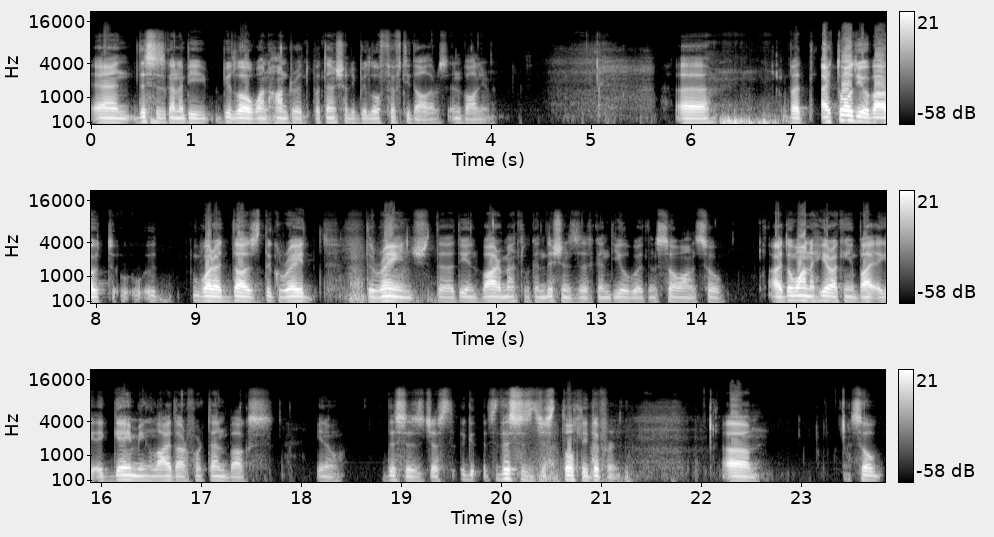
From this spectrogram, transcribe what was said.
and this is going to be below 100, potentially below 50 dollars in volume. Uh, but I told you about what it does, the grade, the range, the, the environmental conditions that it can deal with, and so on. So I don't want to hear I can buy a, a gaming lidar for 10 bucks. You know, this is just this is just totally different. Um, so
